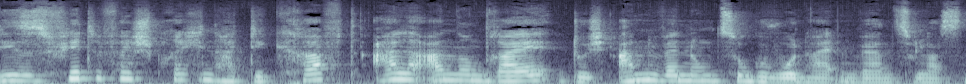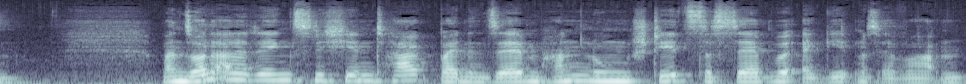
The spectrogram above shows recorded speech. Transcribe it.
Dieses vierte Versprechen hat die Kraft, alle anderen drei durch Anwendung zu Gewohnheiten werden zu lassen. Man soll allerdings nicht jeden Tag bei denselben Handlungen stets dasselbe Ergebnis erwarten,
